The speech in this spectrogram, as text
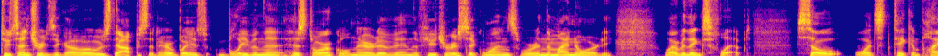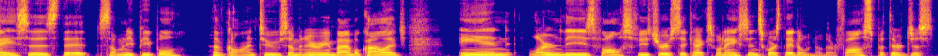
two centuries ago, it was the opposite. Everybody's believing the historical narrative and the futuristic ones were in the minority. Well, everything's flipped. So, what's taken place is that so many people have gone to seminary and Bible college and learned these false futuristic explanations. Of course, they don't know they're false, but they're just,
